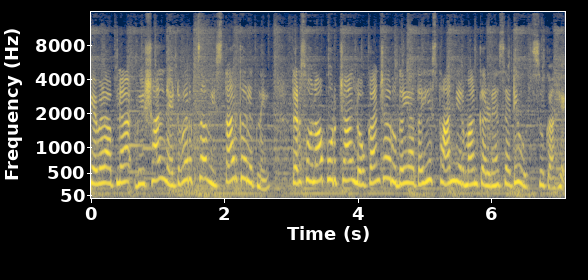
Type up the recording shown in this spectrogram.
केवळ आपल्या विशाल नेटवर्कचा विस्तार करत नाही तर सोलापूरच्या लोकांच्या हृदयातही स्थान निर्माण करण्यासाठी उत्सुक आहे.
